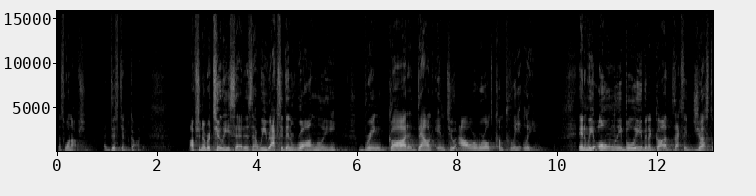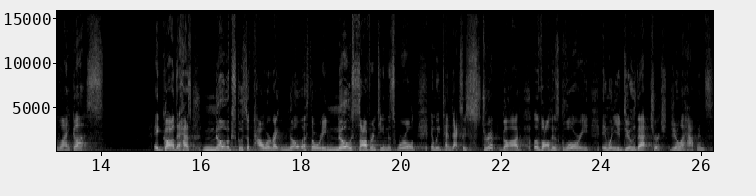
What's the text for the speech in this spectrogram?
That's one option, a distant God. Option number two, he said, is that we actually then wrongly bring God down into our world completely. And we only believe in a God that's actually just like us. A God that has no exclusive power, right? No authority, no sovereignty in this world. And we tend to actually strip God of all his glory. And when you do that, church, do you know what happens?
